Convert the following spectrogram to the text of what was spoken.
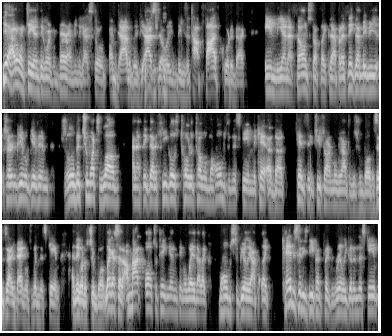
Yeah, I don't want to take anything away from Burrow. I mean, the guy's still undoubtedly, if you ask, still even think he's a top five quarterback in the NFL and stuff like that. But I think that maybe certain people give him just a little bit too much love. And I think that if he goes toe to toe with Mahomes in this game, the uh, the Kansas City Chiefs aren't moving on to the Super Bowl. The Cincinnati Bengals win this game and they go to the Super Bowl. Like I said, I'm not also taking anything away that like Mahomes severely op- like Kansas City's defense played really good in this game.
